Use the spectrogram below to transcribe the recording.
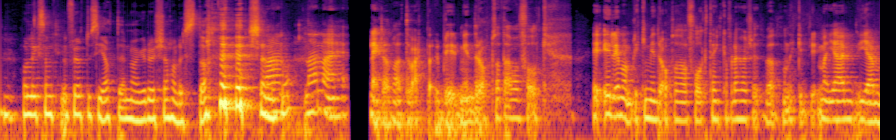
Mm. Og liksom, for at du sier at det er noe du ikke har lyst til å kjenne på. Nei, nei. nei. Egentlig at man etter hvert bare blir mindre opptatt av hva folk Eller man blir ikke mindre opptatt av hva folk tenker, for det høres ut som at man ikke bryr Men jeg, jeg,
